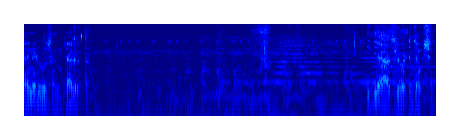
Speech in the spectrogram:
సైనడ్ కూర్చోండి. జాగ్రత్త. ఇది ఆసిలమెట్ జంక్షన్.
